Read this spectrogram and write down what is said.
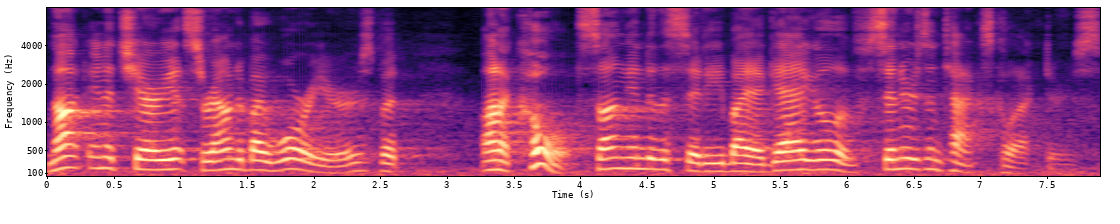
Not in a chariot surrounded by warriors, but on a colt sung into the city by a gaggle of sinners and tax collectors,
